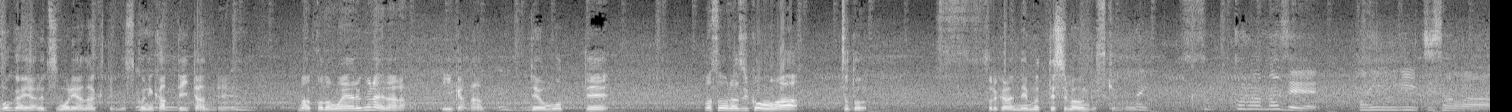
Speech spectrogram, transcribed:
僕はやるつもりはなくて息子に買っていたんで、うんまあ子供がやるぐらいならいいかなって思って、まあ、そのラジコンはちょっとそれから眠ってしまうんですけど、はい、なぜファインリーチさんは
